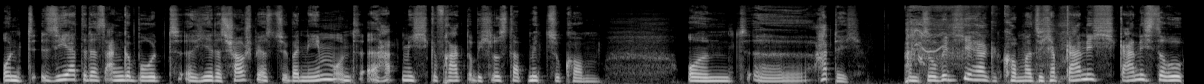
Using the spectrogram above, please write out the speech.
Und sie hatte das Angebot, äh, hier das Schauspielhaus zu übernehmen und äh, hat mich gefragt, ob ich Lust habe, mitzukommen. Und äh, hatte ich. Und so bin ich hierher gekommen. Also ich habe gar nicht, gar nicht so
